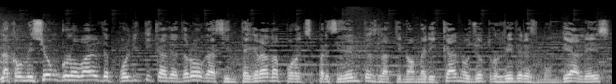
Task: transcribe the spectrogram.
La Comisión Global de Política de Drogas, integrada por expresidentes latinoamericanos y otros líderes mundiales,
